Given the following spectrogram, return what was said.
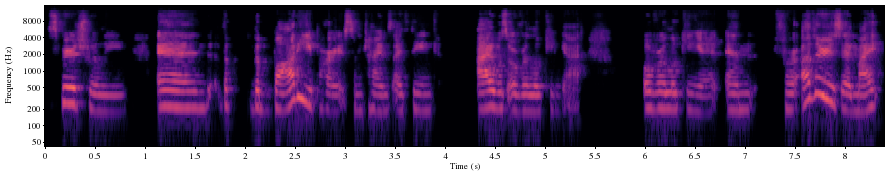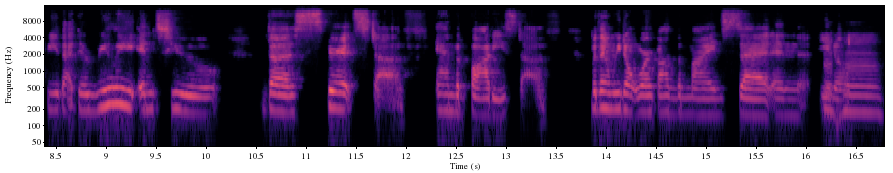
spiritually. And the the body part sometimes i think i was overlooking at overlooking it. And for others it might be that they're really into the spirit stuff and the body stuff but then we don't work on the mindset and you know Mhm.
